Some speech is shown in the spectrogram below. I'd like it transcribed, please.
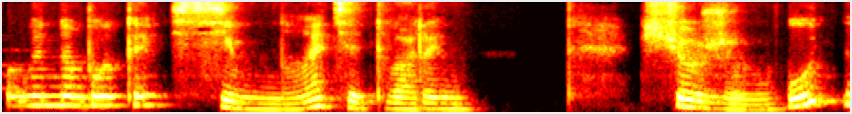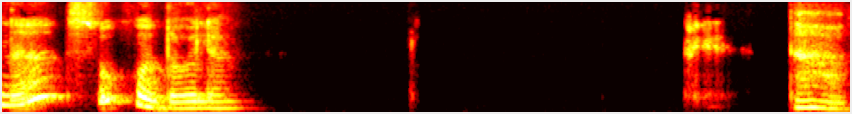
повинна бути 17 тварин, що живуть на суходолі. Так,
